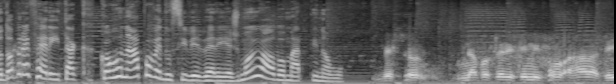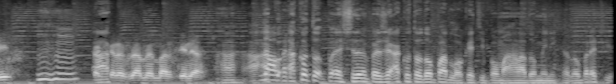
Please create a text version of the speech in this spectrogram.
No dobre, Ferry, tak koho nápovedu si vyberieš, moju alebo Martinovu? Vieš čo, naposledy si mi pomáhala ty, mm-hmm. tak A- teraz dáme Martina. Aha, a ako, ako to, ešte dáme povedať, že ako to dopadlo, keď ti pomáhala Dominika, dobre? Či...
